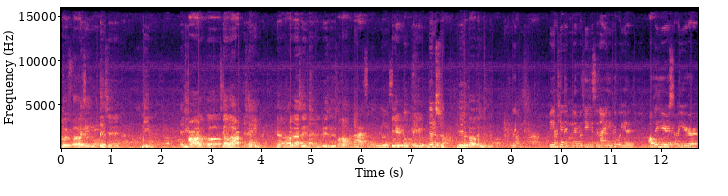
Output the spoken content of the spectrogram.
with uh, and part of uh, sell our entertainment. You know, I realize it's the business for home. Here, okay. Being in Matisse and I and all the years of here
